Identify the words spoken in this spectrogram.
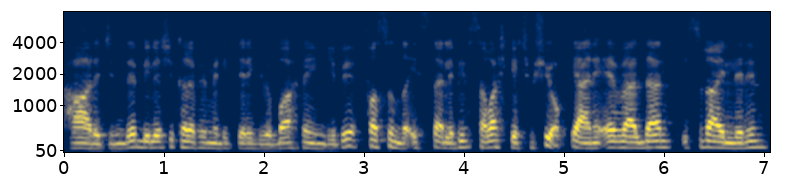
haricinde Birleşik Arap Emirlikleri gibi Bahreyn gibi Fas'ın da İsrail'le bir savaş geçmişi yok. Yani evvelden İsraillerin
